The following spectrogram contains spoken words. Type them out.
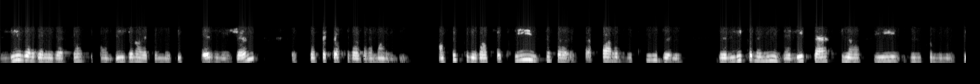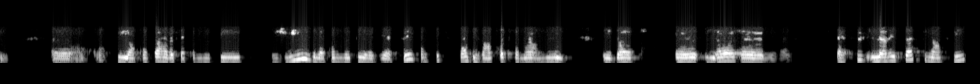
les organisations qui sont déjà dans la communauté, qui aident les jeunes. C'est un secteur qui va vraiment aider. Ensuite, pour les entreprises, ça, parle beaucoup de, de l'économie de l'état financier d'une communauté. Euh, puis on compare avec la communauté juive, la communauté asiatique, on sait qu'ils sont des entrepreneurs nés. Et donc, euh, leur, euh, leur état financier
